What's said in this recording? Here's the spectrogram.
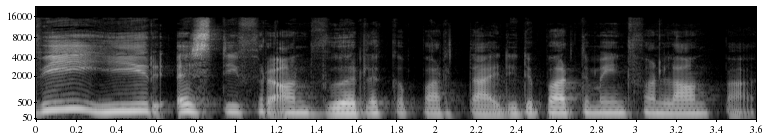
wie hier is die verantwoordelike party, die departement van landbou?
